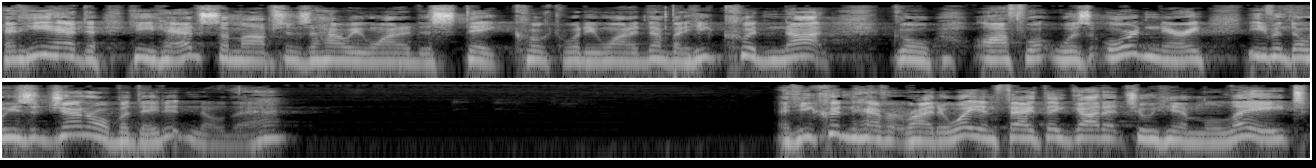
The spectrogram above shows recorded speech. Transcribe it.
And he had to, he had some options of how he wanted his steak cooked, what he wanted done, but he could not go off what was ordinary, even though he's a general, but they didn't know that. And he couldn't have it right away. In fact, they got it to him late,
